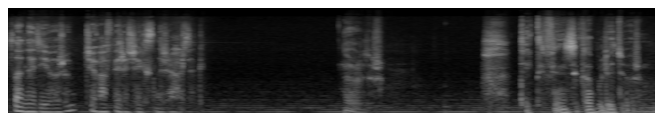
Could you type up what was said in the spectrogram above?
Zannediyorum cevap vereceksindir artık. Ne Teklifinizi kabul ediyorum.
